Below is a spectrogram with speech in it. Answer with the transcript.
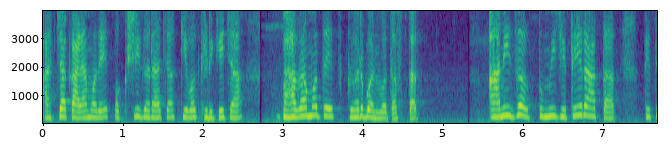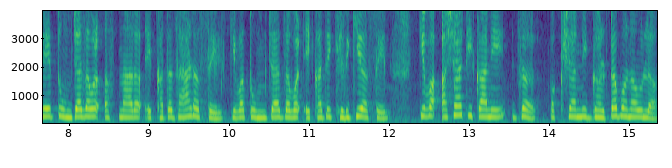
आजच्या काळामध्ये पक्षी घराच्या किंवा खिडकीच्या भागामध्येच घर बनवत असतात. आणि जर तुम्ही जिथे राहतात तिथे तुमच्याजवळ असणारं एखादं झाड असेल किंवा तुमच्याजवळ एखादी खिडकी असेल किंवा अशा ठिकाणी जर पक्ष्यांनी घरटं बनवलं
